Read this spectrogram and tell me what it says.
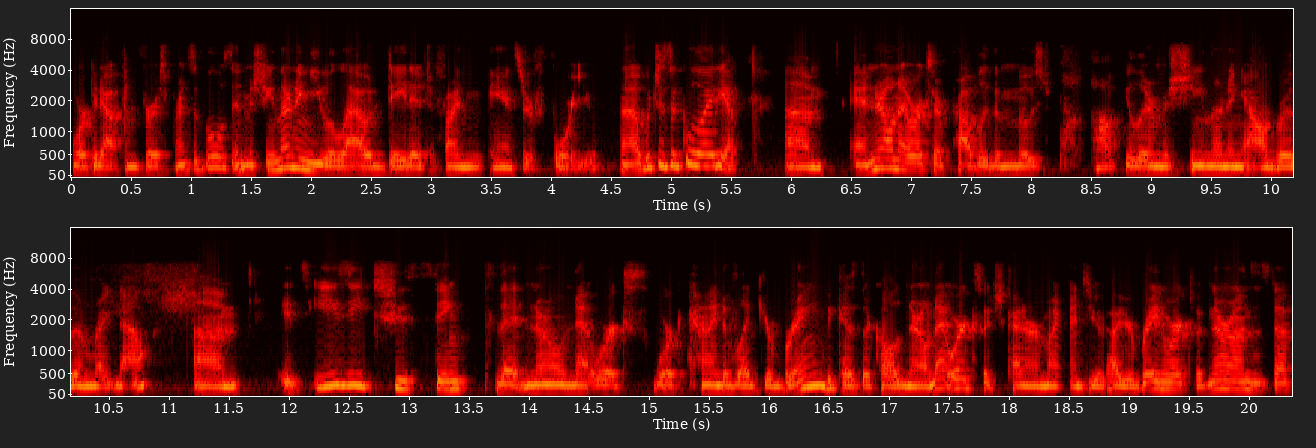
work it out from first principles, in machine learning, you allow data to find the answer for you, uh, which is a cool idea. Um, and neural networks are probably the most popular machine learning algorithm right now. Um, it's easy to think that neural networks work kind of like your brain because they're called neural networks, which kind of reminds you of how your brain works with neurons and stuff.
